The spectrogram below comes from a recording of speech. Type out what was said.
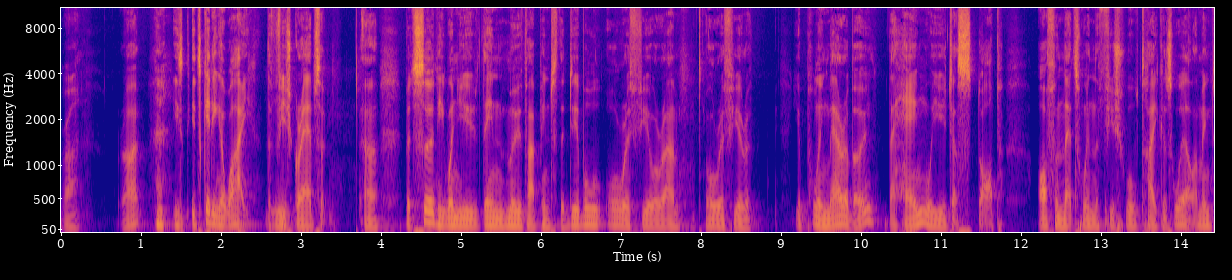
right? right? it's, it's getting away. The mm. fish grabs it. Uh, but certainly, when you then move up into the dibble, or if you're, um, or if you're you're pulling marabou, the hang where you just stop, often that's when the fish will take as well. I mean,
